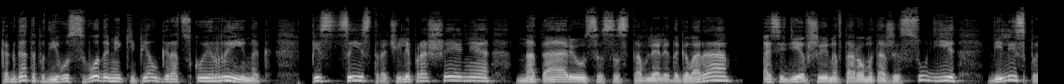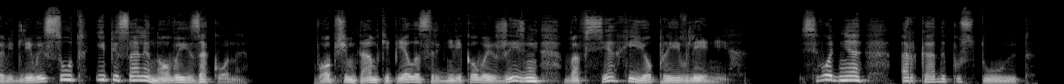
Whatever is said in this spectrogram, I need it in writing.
Когда-то под его сводами кипел городской рынок, писцы строчили прошения, нотариусы составляли договора, а сидевшие на втором этаже судьи вели справедливый суд и писали новые законы. В общем, там кипела средневековая жизнь во всех ее проявлениях. Сегодня аркады пустуют.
